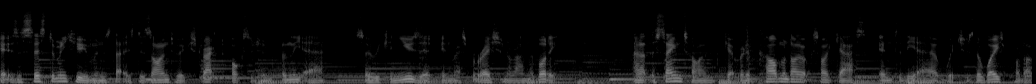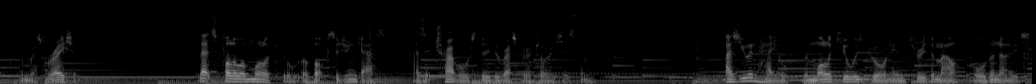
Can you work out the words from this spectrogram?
It is a system in humans that is designed to extract oxygen from the air so we can use it in respiration around the body and at the same time get rid of carbon dioxide gas into the air, which is the waste product from respiration. Let's follow a molecule of oxygen gas as it travels through the respiratory system. As you inhale, the molecule is drawn in through the mouth or the nose.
